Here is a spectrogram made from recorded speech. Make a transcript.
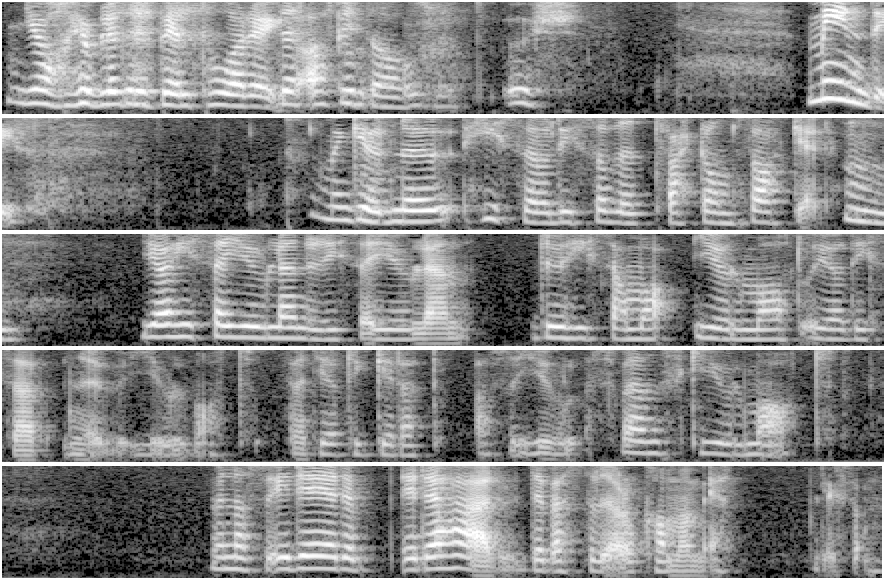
Ja, jag blev typ helt tårig. Deppigt Alltså, avslut. usch. Min diss. Men gud, nu hissar och dissar vi tvärtom saker. Mm. Jag hissar julen, du dissar julen. Du hissar ma- julmat och jag dissar nu julmat. För att jag tycker att alltså, jul, svensk julmat. Men alltså är det, är det här det bästa vi har att komma med? Liksom?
